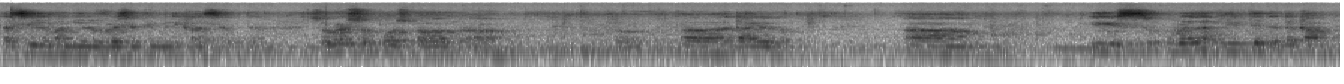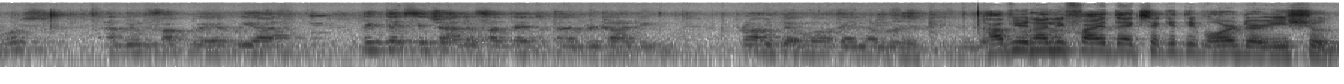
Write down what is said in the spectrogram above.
the Silliman University Medical Center. So we're supposed to have uh, uh, dialogue. Um, he's well admitted in the campus, and in fact we, we had we text each other from time to time regarding problem of the university. Have you nullified the executive order issued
